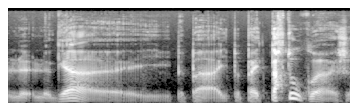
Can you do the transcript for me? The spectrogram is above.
le, gars, euh, il peut pas, il peut pas être partout, quoi. Je,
